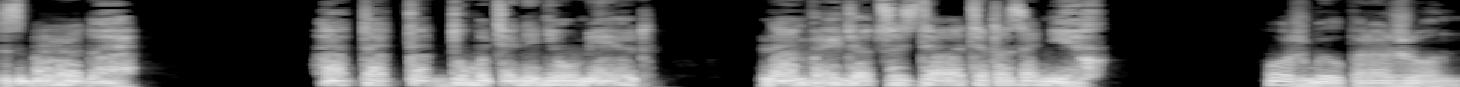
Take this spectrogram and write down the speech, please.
сброда. А так как думать они не умеют, нам придется сделать это за них». Ош был поражен.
